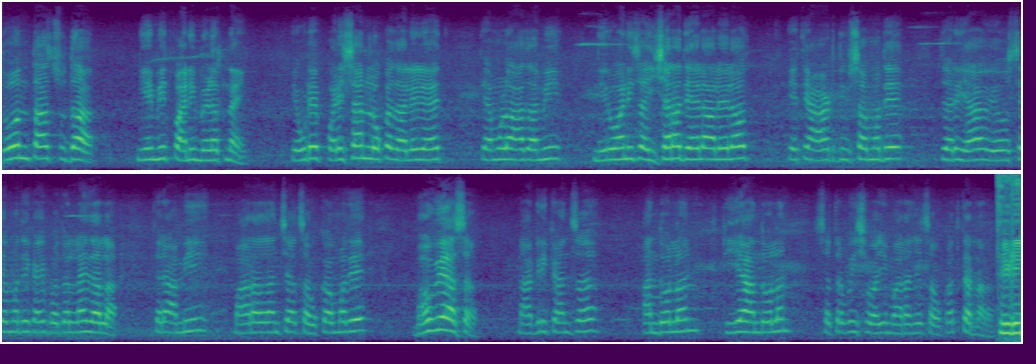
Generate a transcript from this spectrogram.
दोन ताससुद्धा नियमित पाणी मिळत नाही. एवढे परेशान लोक झालेले आहेत. त्यामुळं आज आम्ही निर्वाणीचा इशारा द्यायला आलेलो आहोत. येत्या आठ दिवसामध्ये जर या व्यवस्थेमध्ये काही बदल नाही झाला तर आम्ही महाराजांच्या चौकामध्ये भव्य असं नागरिकांचं आंदोलन ठिय्या आंदोलन छत्रपती शिवाजी महाराजांच्या चौकात करणार आहोत. Three D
